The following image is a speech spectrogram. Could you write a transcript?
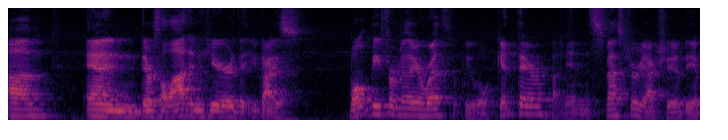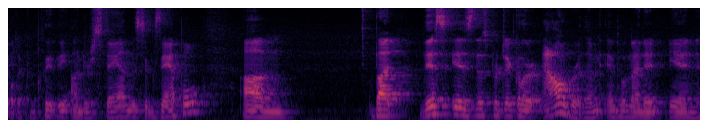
Um, and there's a lot in here that you guys won't be familiar with. We will get there by the end of the semester. You actually will be able to completely understand this example. Um, but this is this particular algorithm implemented in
